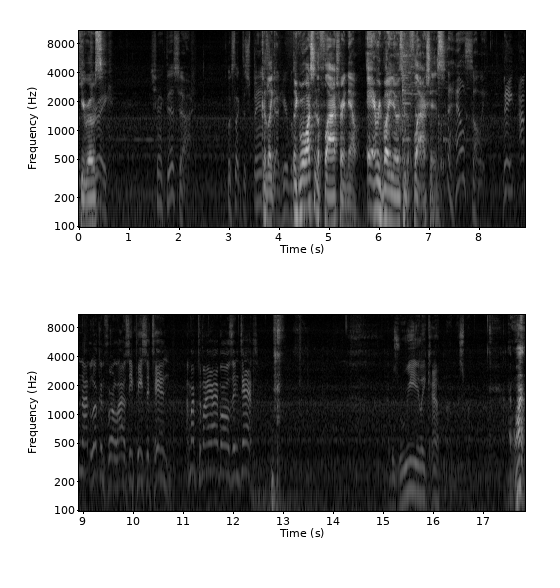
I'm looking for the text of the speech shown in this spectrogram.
heroes. Check this out. Looks like the Spanish Because, like, got here like we're watching The Flash right now. Everybody knows who the Flash is. What the hell, Sully? Nate, I'm not looking for a lousy piece of tin. I'm up to my eyeballs in debt. I was really counting on this one. I want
